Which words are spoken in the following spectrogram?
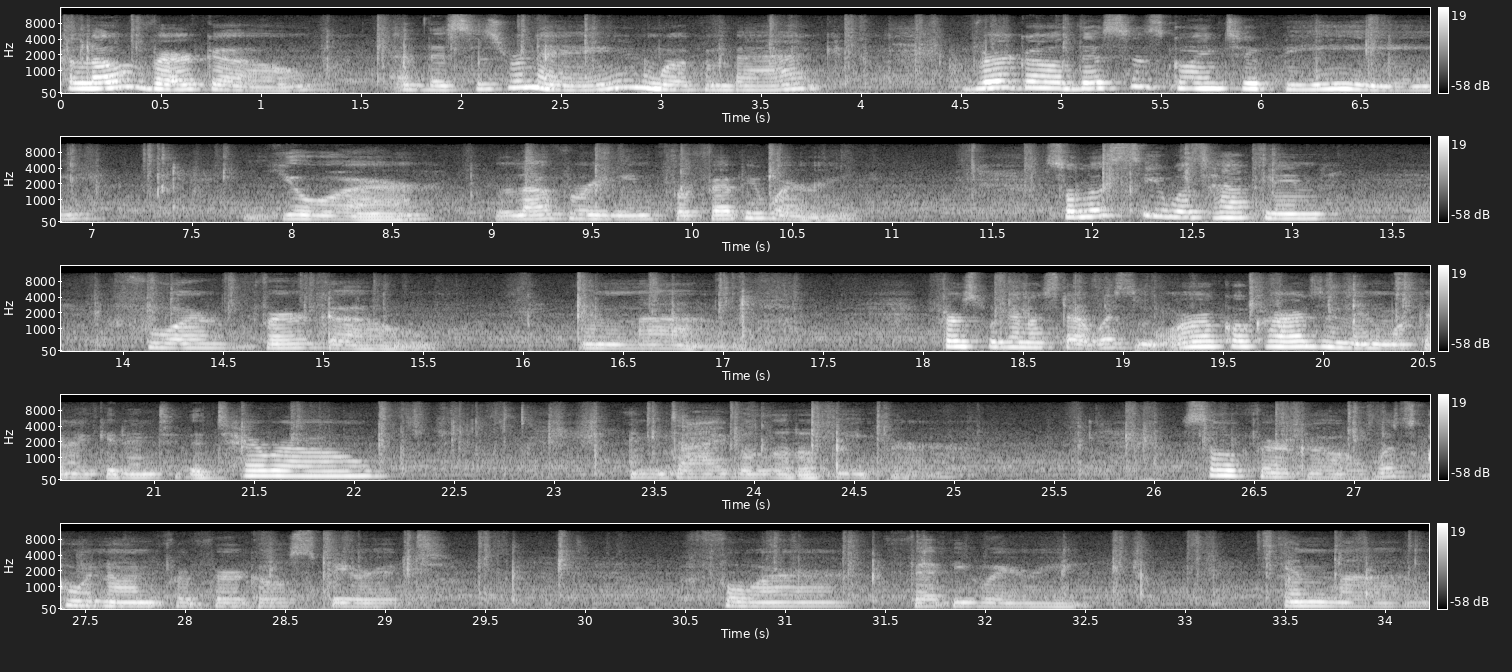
Hello Virgo, this is Renee and welcome back. Virgo, this is going to be your love reading for February. So let's see what's happening for Virgo in love. First we're going to start with some oracle cards and then we're going to get into the tarot and dive a little deeper. So Virgo, what's going on for Virgo spirit? For February in love.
